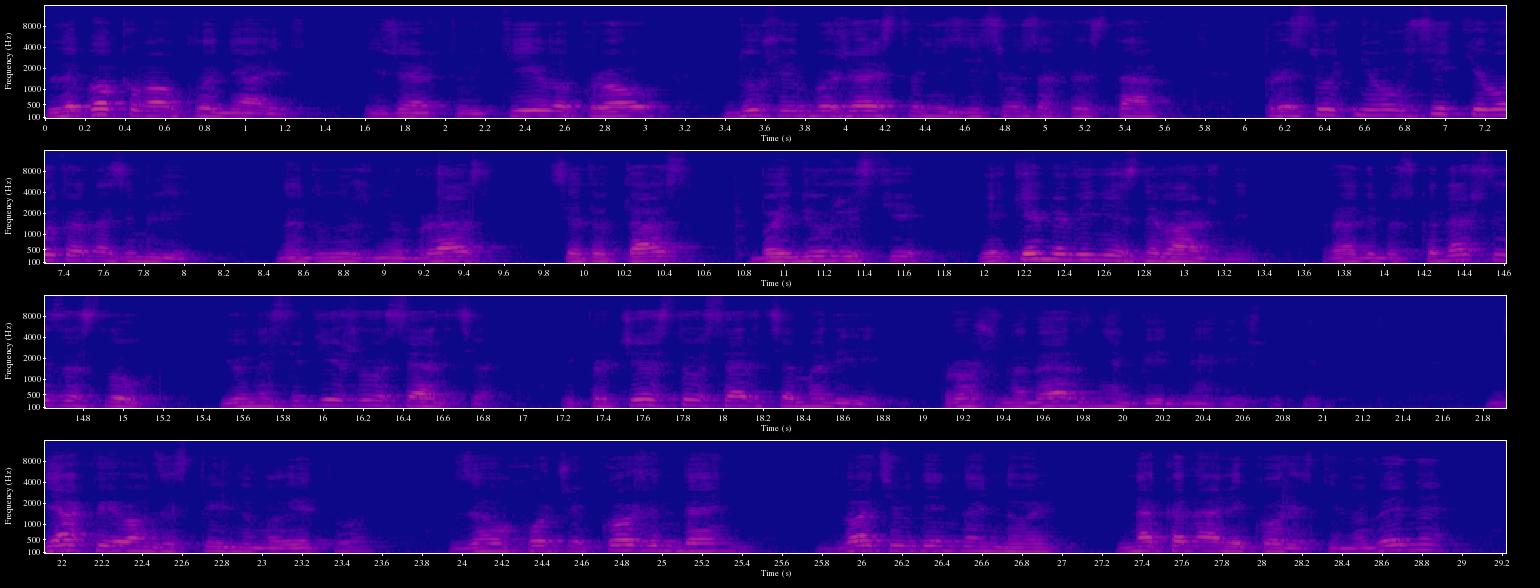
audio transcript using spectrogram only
глибоко вам вклоняюсь і жертвую тіло, кров, душу і божественність Ісуса Христа, присутнього у всіх кіотах на землі, на долужній образ, святотаз, байдужості, якими він є зневажний, ради безконечних заслуг Його найсвятішого серця і причистого серця Марії, прошу навернення бідних грішників. Дякую вам за спільну молитву. Заохочую кожен день 21.00 на каналі Корисні новини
